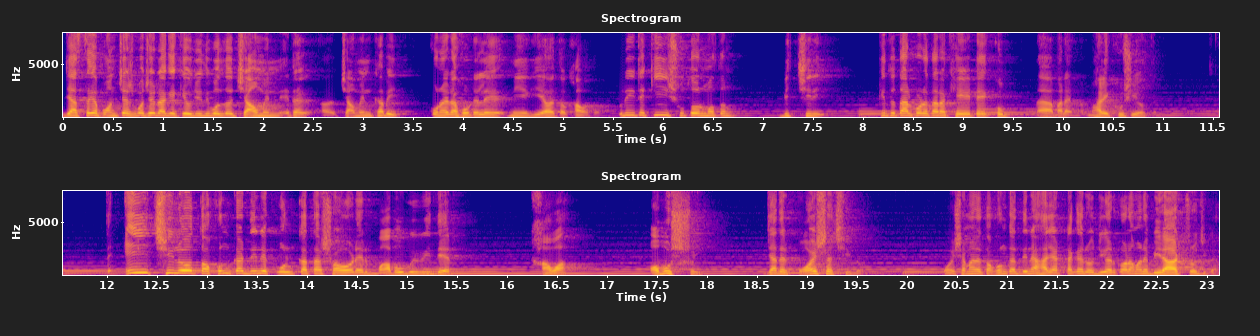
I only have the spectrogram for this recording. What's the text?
যে আজ থেকে পঞ্চাশ বছর আগে কেউ যদি বলতো, চাউমিন, এটা, চাউমিন খাবি? কোনো একটা হোটেলে নিয়ে গিয়ে হয়তো খাওয়াতো। বলি, এটা কি সুতোর মতন? বিচ্ছিরি। কিন্তু তারপরে তারা খেয়ে টেয়ে খুব মানে ভারী খুশি হতেন। তো এই ছিল তখনকার দিনে কলকাতা শহরের বাবু বিবিদের খাওয়া। অবশ্যই যাদের পয়সা ছিল। পয়সা মানে তখনকার দিনে হাজার টাকা রোজগার করা মানে বিরাট রোজগার।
